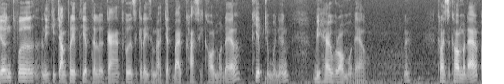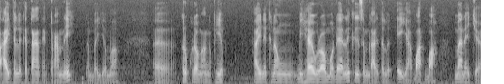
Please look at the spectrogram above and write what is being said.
យើងធ្វើនេះគេចង់ប្រៀបធៀបទៅលើការធ្វើសេចក្តីសម្រេចចិត្តបែប classical model ធៀបជាមួយនឹង behavioral model ណា classical model ផ្អែកទៅលើកត្តាទាំង5នេះដើម្បីយកមកអឺគ្រប់គ្រងអង្គភាពហើយនៅក្នុង behavioral model នេះគឺសំដៅទៅលើអេយ៉ាប័តរបស់ manager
